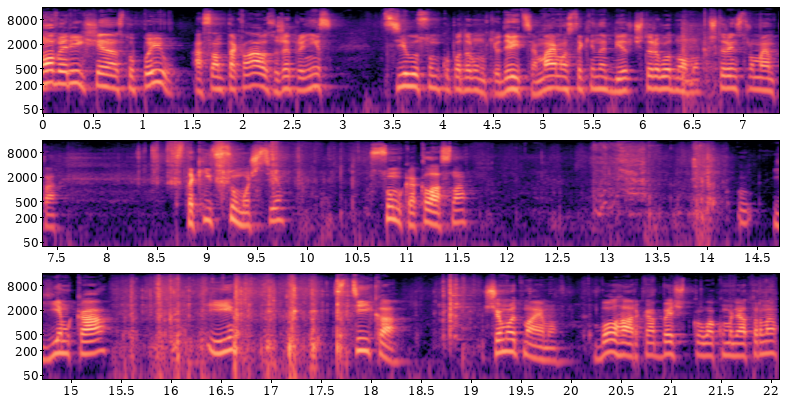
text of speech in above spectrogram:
Новий рік ще не наступив, а Санта Клаус вже приніс цілу сумку подарунків. Дивіться, маємо ось такий набір 4 в одному, 4 інструмента в такій сумочці. Сумка класна. Ємка і стійка. Що ми от маємо? Болгарка безщиткова акумуляторна,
